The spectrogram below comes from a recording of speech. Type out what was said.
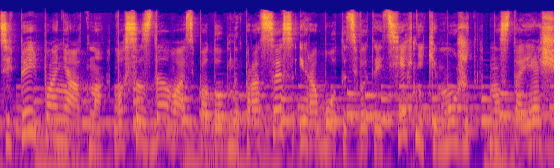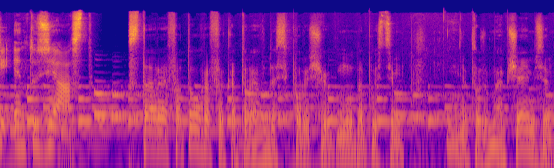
Теперь понятно, воссоздавать подобный процесс и работать в этой технике может настоящий энтузиаст. Старые фотографы, которые до сих пор еще, ну, допустим, тоже мы общаемся,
